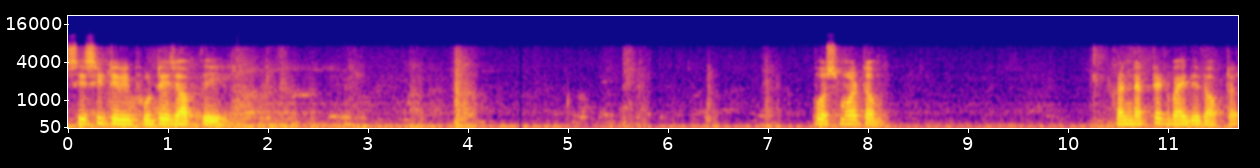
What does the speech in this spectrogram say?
CCTV footage of the post-mortem conducted by the doctor.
